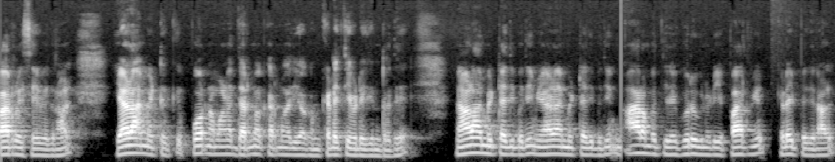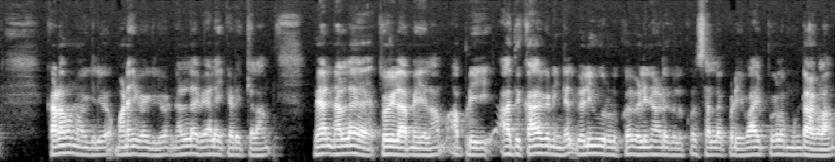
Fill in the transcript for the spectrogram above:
பார்வை செய்வதனால் ஏழாம் வீட்டுக்கு பூர்ணமான தர்ம கர்மாதி யோகம் கிடைத்து விடுகின்றது. நாலாம் வீட்டு அதிபதியும் ஏழாம் வீட்டு அதிபதியும் ஆரம்பத்திலே குருவினுடைய பார்வையும் கிடைப்பதினால் கணவன் வகையிலோ மனைவி வகையிலோ நல்ல வேலை கிடைக்கலாம் வே நல்ல தொழில் அமையலாம். அப்படி அதுக்காக நீங்கள் வெளியூர்களுக்கோ வெளிநாடுகளுக்கோ செல்லக்கூடிய வாய்ப்புகளும் உண்டாகலாம்.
